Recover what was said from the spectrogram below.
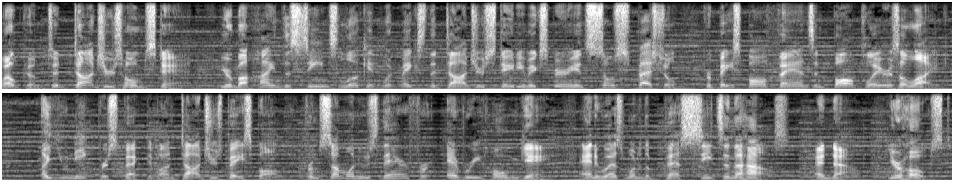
Welcome to Dodgers Homestand, your behind the scenes look at what makes the Dodgers Stadium experience so special for baseball fans and ball players alike. A unique perspective on Dodgers baseball from someone who's there for every home game and who has one of the best seats in the house. And now, your host,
